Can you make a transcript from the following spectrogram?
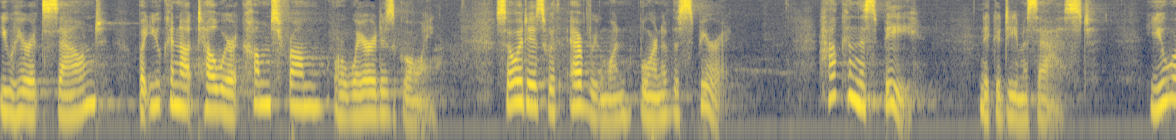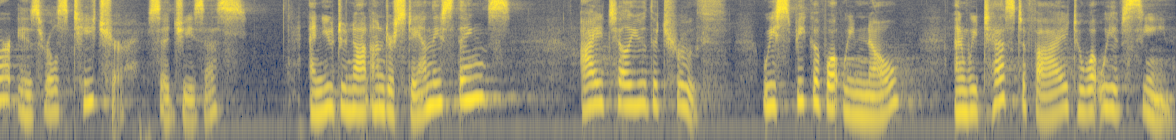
You hear its sound but you cannot tell where it comes from or where it is going. So it is with everyone born of the Spirit. How can this be? Nicodemus asked. You are Israel's teacher, said Jesus, and you do not understand these things? I tell you the truth. We speak of what we know, and we testify to what we have seen.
